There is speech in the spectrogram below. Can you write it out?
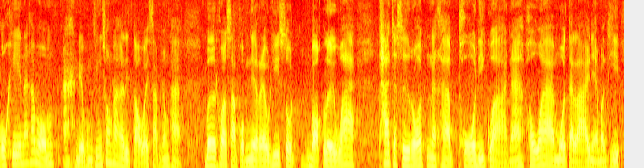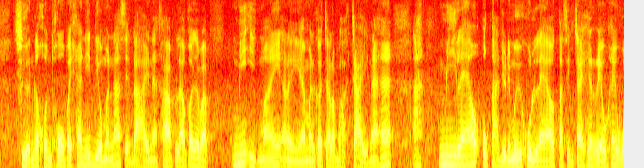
โอเคนะครับผมอะเดี๋ยวผมทิ้งช่องทางการติดต่อไว้ 3 ช่องทาง เบอร์โทรศัพท์ผมเนี่ยเร็วที่สุดบอกเลยว่าถ้าจะซื้อรถนะครับโทรดีกว่านะ เพราะว่ามัวแต่ไลน์เนี่ยบางทีเฉือนกับคนโทรไปแค่นิดเดียวมันน่าเสียดายนะครับแล้วก็จะแบบ มีอีกไหมอะไรเงี้ยมันก็จะลำบากใจนะฮะอะมีแล้วโอกาสอยู่ในมือคุณแล้ว ตัดสินใจให้เร็วให้ไว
